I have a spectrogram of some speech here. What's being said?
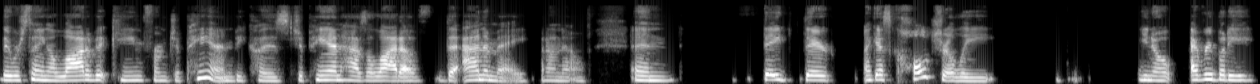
they were saying a lot of it came from Japan because Japan has a lot of the anime. I don't know. And they, they're, I guess, culturally, you know, everybody,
